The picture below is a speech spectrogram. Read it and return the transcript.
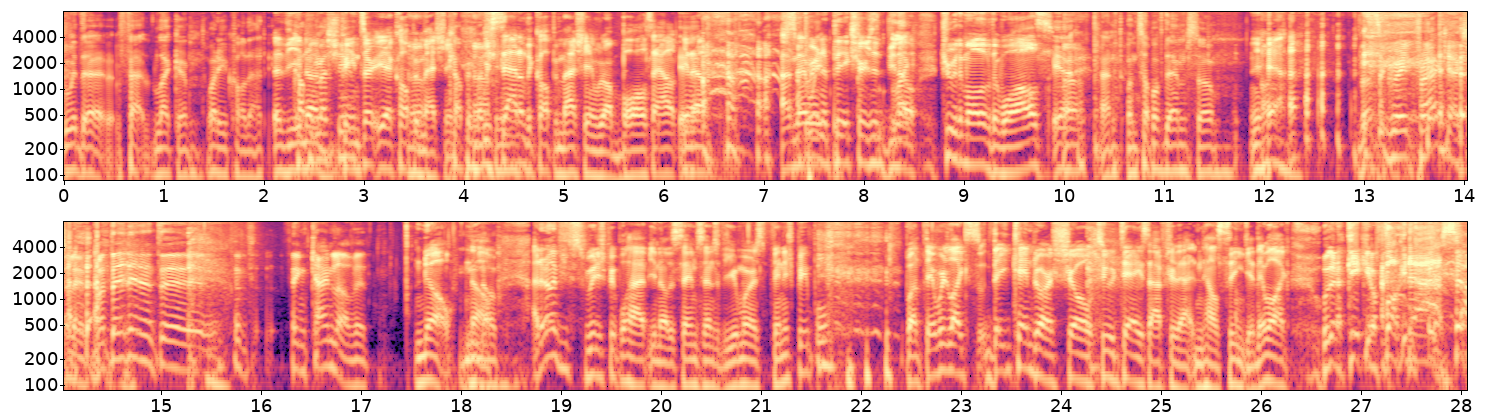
with the fat like um, what do you call that? Uh, you Copy know, machine? painter, yeah, copy machine. copy We machine. sat on the copy machine with our balls out, you Yeah. know, And then we, printed pictures and you know drew them all over the walls. yeah, and on top of them, so Yeah. That's a great prank, actually. but they didn't uh, think kindly of it. No, no, No. I don't know if Swedish people have you know the same sense of humor as Finnish people, but they were like they came to our show two days after that in Helsinki. They were like, "We're gonna kick your fucking ass."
